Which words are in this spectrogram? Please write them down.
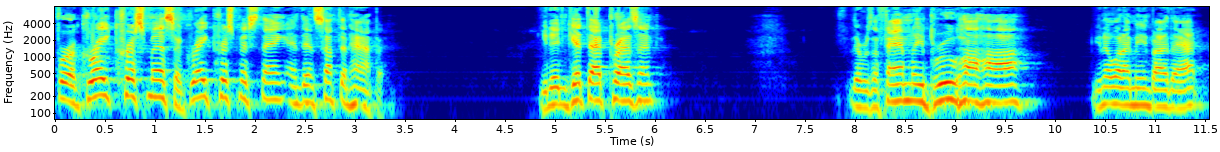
for a great Christmas, a great Christmas thing, and then something happened. You didn't get that present. There was a family brouhaha. You know what I mean by that?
